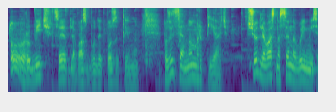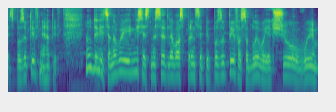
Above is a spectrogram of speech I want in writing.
то робіть це для вас буде позитивно. Позиція номер 5. Що для вас несе новий місяць? Позитив, негатив. Ну, дивіться, новий місяць несе для вас, в принципі, позитив, особливо, якщо ви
